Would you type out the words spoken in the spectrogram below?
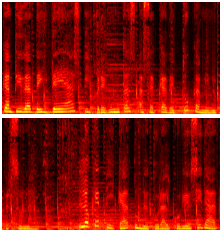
cantidad de ideas y preguntas acerca de tu camino personal, lo que pica tu natural curiosidad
